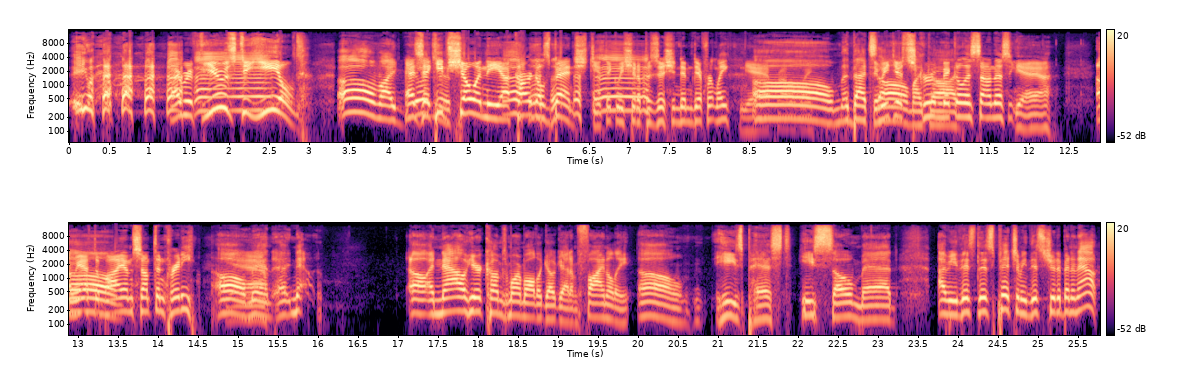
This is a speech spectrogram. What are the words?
I refuse to yield. Oh my! God. As they keep showing the uh, Cardinals bench, do you think we should have positioned him differently? Yeah, Oh, that's Did we just oh, screw. Mikolas on this? Yeah. Do we have to Oh. buy him something pretty? Oh Yeah. man! Uh, now, oh, and now here comes Marmol to go get him. Finally. Oh, he's pissed. He's so mad. I mean, this this pitch. I mean, this should have been an out.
